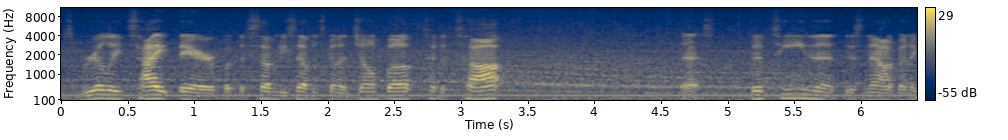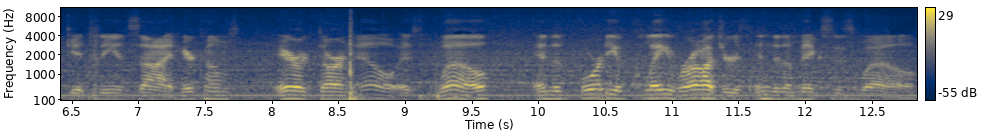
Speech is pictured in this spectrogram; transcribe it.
It's really tight there, but the 77 is going to jump up to the top. That's 15 that is now going to get to the inside. Here comes Eric Darnell as well. And the 40 of Clay Rogers into the mix as well.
